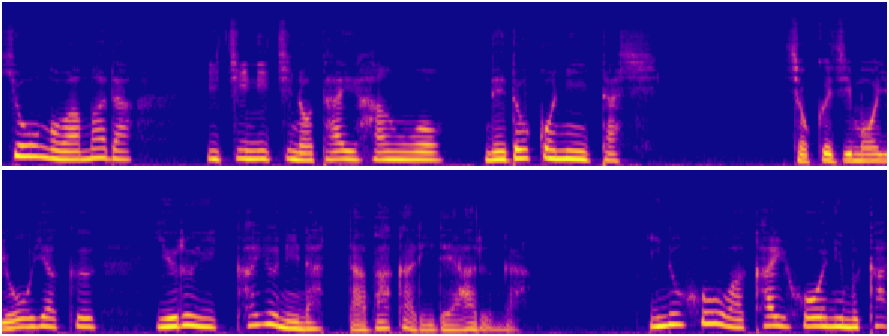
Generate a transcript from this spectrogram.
兵庫はまだ一日の大半を寝床にいたし食事もようやくゆるいかゆになったばかりであるが胃の方は解放に向かっ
